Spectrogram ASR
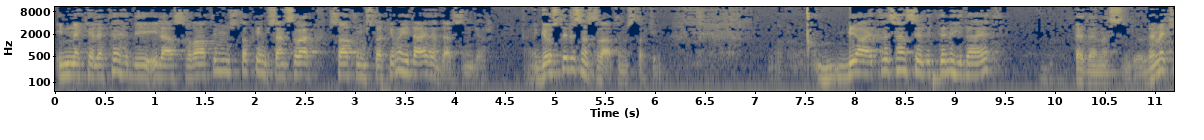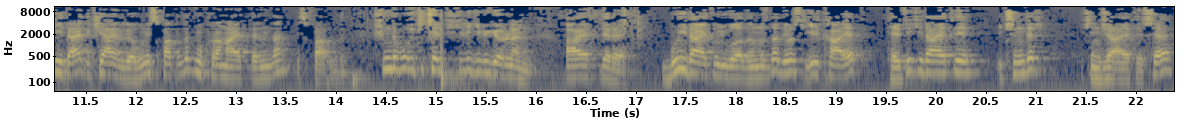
İnneke letehdi ila sıratın müstakim. Sen sıra, sırat-ı müstakime hidayet edersin diyor. Yani gösterirsin sırat-ı müstakim. Bir ayette sen sevdiklerini hidayet edemezsin diyor. Demek ki hidayet ikiye ayrılıyor. Bunu ispatladık mı Kur'an ayetlerinden? İspatladık. Şimdi bu iki çelişkili gibi görülen ayetleri bu hidayeti uyguladığımızda diyoruz ki ilk ayet tevfik hidayeti içindir. İkinci ayet ise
